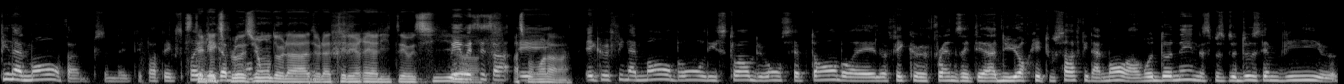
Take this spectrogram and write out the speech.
finalement, enfin, ce n'était pas fait exprès. C'était l'explosion de la, de la télé-réalité aussi. Oui, oui, euh, c'est ça. À ce moment-là. Et que finalement, bon, l'histoire du 11 septembre et le fait que Friends était à New York et tout ça, finalement, a redonné une espèce de deuxième vie euh,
